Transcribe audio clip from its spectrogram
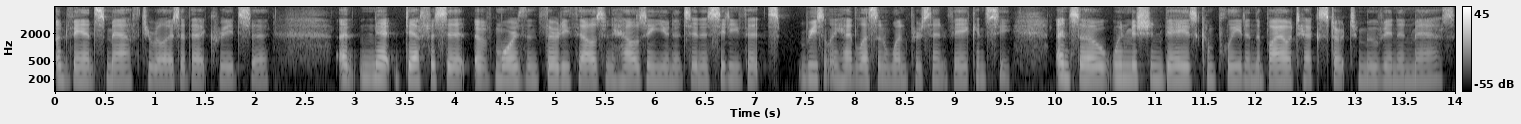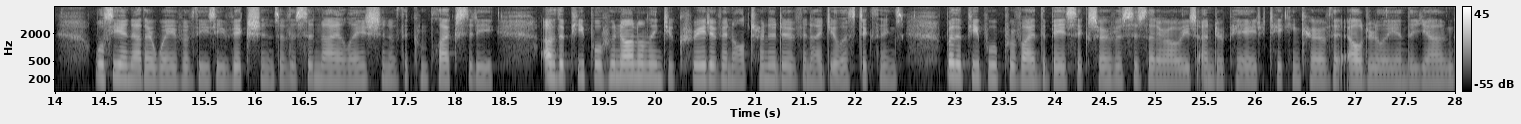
advanced math to realize that that creates a, a net deficit of more than 30,000 housing units in a city that's recently had less than 1% vacancy. And so when Mission Bay is complete and the biotechs start to move in in mass, we'll see another wave of these evictions, of this annihilation of the complexity of the people who not only do creative and alternative and idealistic things, but the people who provide the basic services that are always underpaid, taking care of the elderly and the young,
